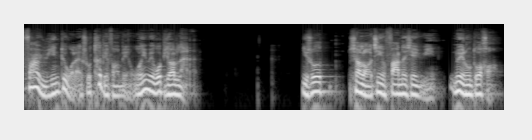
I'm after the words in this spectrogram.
发语音对我来说特别方便。我因为我比较懒，你说像老晋发那些语音内容多好，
